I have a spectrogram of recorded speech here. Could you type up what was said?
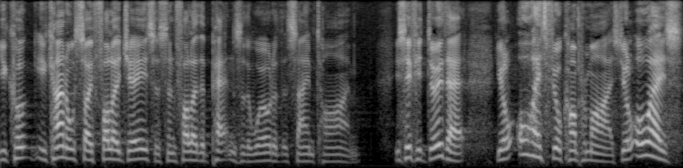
you, could, you can't also follow Jesus and follow the patterns of the world at the same time. You see, if you do that, you'll always feel compromised. You'll always,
